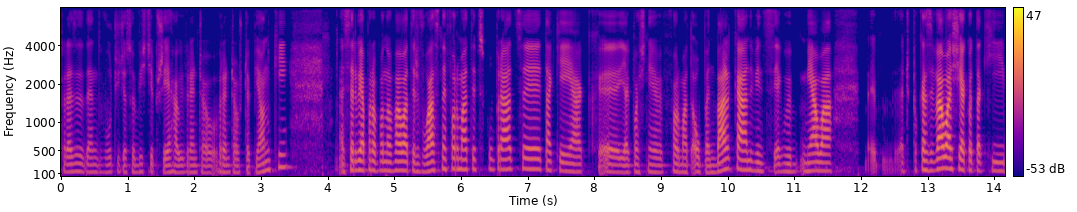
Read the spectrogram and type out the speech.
prezydent Vucic osobiście przyjechał i wręczał, wręczał szczepionki. Serbia proponowała też własne formaty współpracy, takie jak, jak właśnie format Open Balkan, więc jakby miała znaczy pokazywała się jako taki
